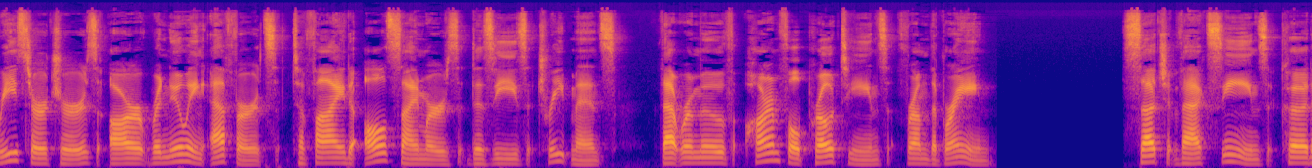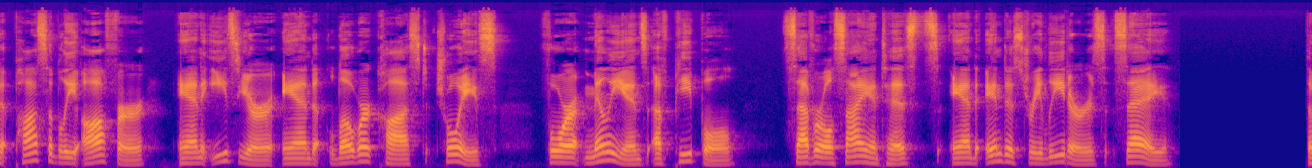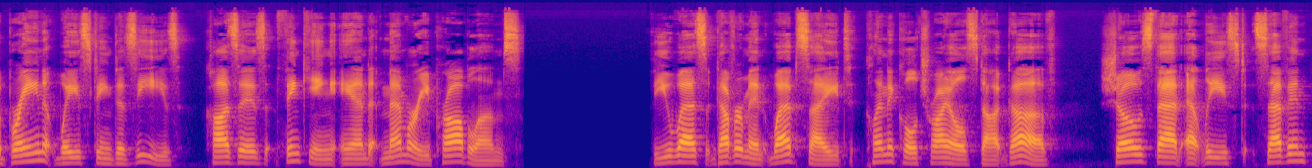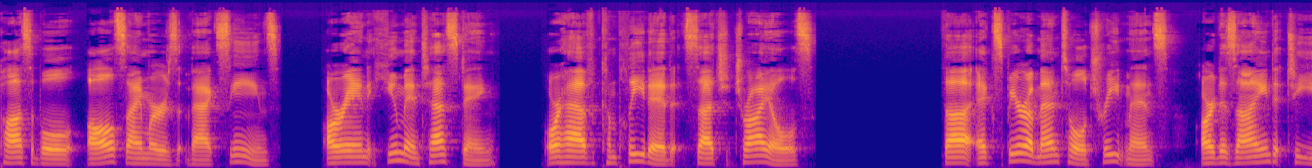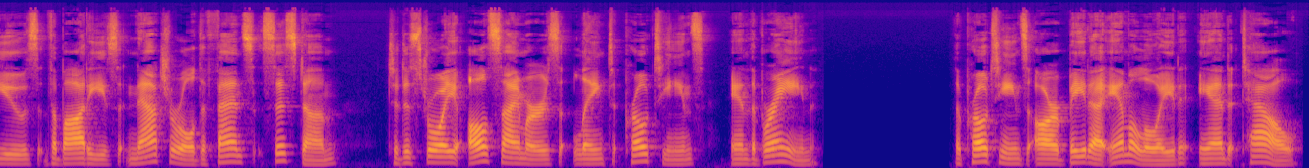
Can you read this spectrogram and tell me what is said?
Researchers are renewing efforts to find Alzheimer's disease treatments that remove harmful proteins from the brain. Such vaccines could possibly offer an easier and lower cost choice for millions of people, several scientists and industry leaders say. The brain wasting disease causes thinking and memory problems. The U.S. government website clinicaltrials.gov shows that at least seven possible Alzheimer's vaccines are in human testing or have completed such trials. The experimental treatments are designed to use the body's natural defense system to destroy Alzheimer's linked proteins in the brain. The proteins are beta amyloid and tau.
